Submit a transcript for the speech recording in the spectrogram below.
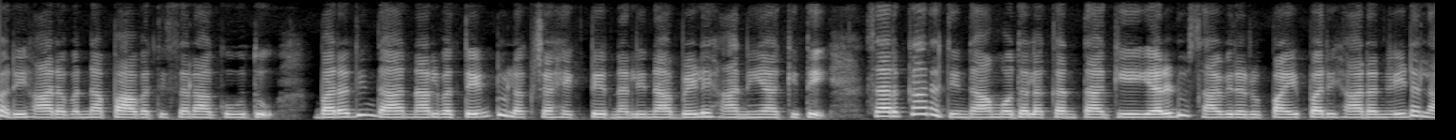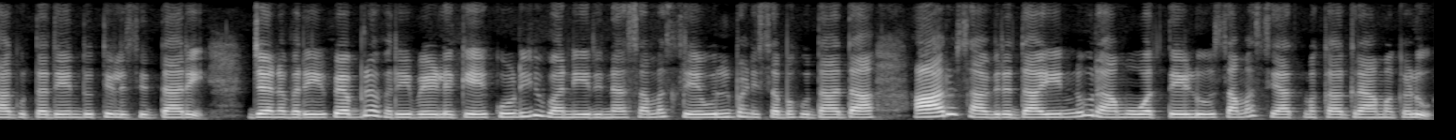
ಪರಿಹಾರವನ್ನು ಪಾವತಿಸಲಾಗುವುದು. ಬರದಿಂದ ನಲವತ್ತೆಂಟು ಲಕ್ಷ ಹೆಕ್ಟೇರ್ನಲ್ಲಿನ ಬೆಳೆ ಹಾನಿಯಾಗಿದೆ. ಸರ್ಕಾರದಿಂದ ಮೊದಲ ಕಂತಾಗಿ ಎರಡು ಸಾವಿರ ರೂಪಾಯಿ ಪರಿಹಾರ ನೀಡಲಾಗುತ್ತದೆ ಎಂದು ತಿಳಿಸಿದ್ದಾರೆ. ಜನವರಿ, ಫೆಬ್ರವರಿ ವೇಳೆಗೆ ಕುಡಿಯುವ ನೀರಿನ ಸಮಸ್ಯೆ ಉಲ್ಬಣಿಸಬಹುದಾದ ಆರು ಸಾವಿರದ ಇನ್ನೂರ ಮೂವತ್ತೇಳು ಸಮಸ್ಯಾತ್ಮಕ ಗ್ರಾಮಗಳು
